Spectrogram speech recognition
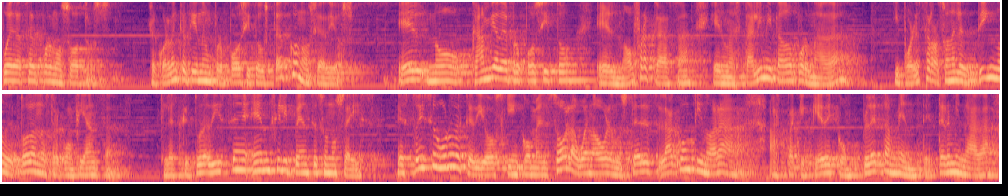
puede hacer por nosotros? Recuerden que Él tiene un propósito, usted conoce a Dios. Él no cambia de propósito, Él no fracasa, Él no está limitado por nada y por esa razón Él es digno de toda nuestra confianza. La escritura dice en Filipenses 1:6, Estoy seguro de que Dios, quien comenzó la buena obra en ustedes, la continuará hasta que quede completamente terminada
